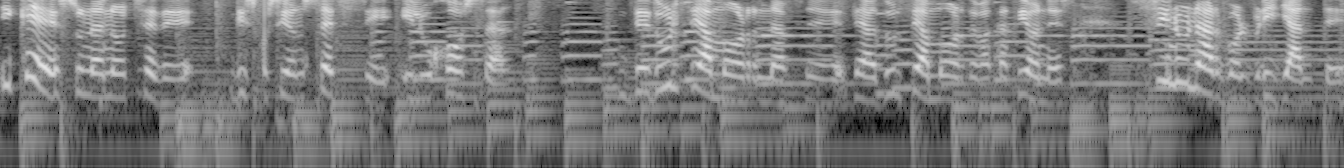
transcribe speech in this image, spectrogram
¿Y qué es una noche de discusión sexy y lujosa? De dulce amor, de dulce amor de vacaciones, sin un árbol brillante.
